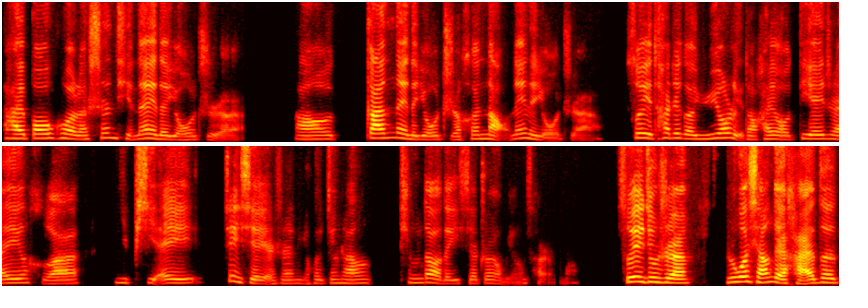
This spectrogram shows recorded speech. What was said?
它还包括了身体内的油脂，然后肝内的油脂和脑内的油脂，所以它这个鱼油里头还有 DHA 和 EPA，这些也是你会经常听到的一些专有名词儿嘛。所以就是如果想给孩子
